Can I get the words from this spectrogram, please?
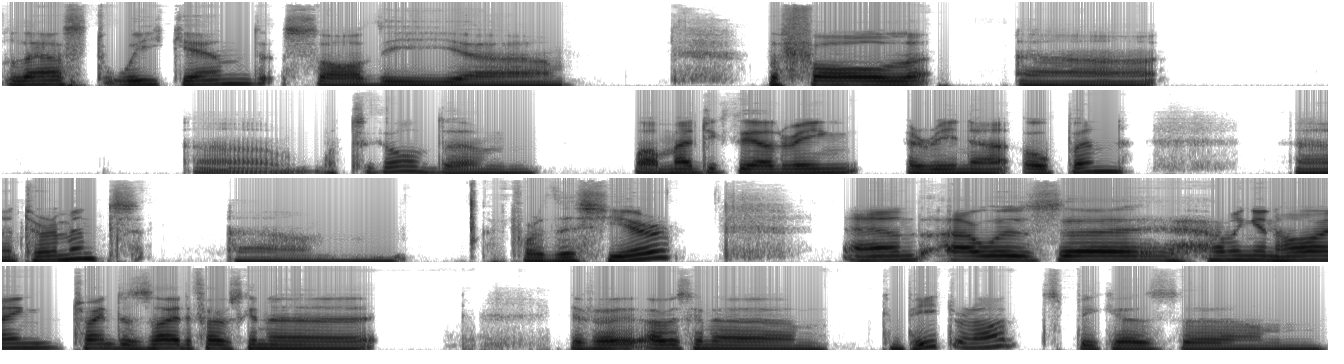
last weekend saw the uh, the fall uh, uh, what's it called? Um, well, Magic the Gathering Arena Open uh, tournament um, for this year, and I was uh, humming and hawing, trying to decide if I was gonna if I, I was gonna um, compete or not because. Um,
